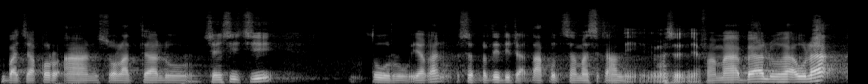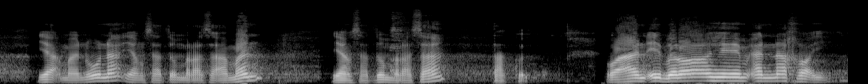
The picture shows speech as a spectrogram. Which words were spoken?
baca Quran, sholat dalu, sensiji turu, ya kan? Seperti tidak takut sama sekali. Maksudnya, fama balu haula manuna yang satu merasa aman, yang satu merasa takut. Wa an Ibrahim an-Nakhai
